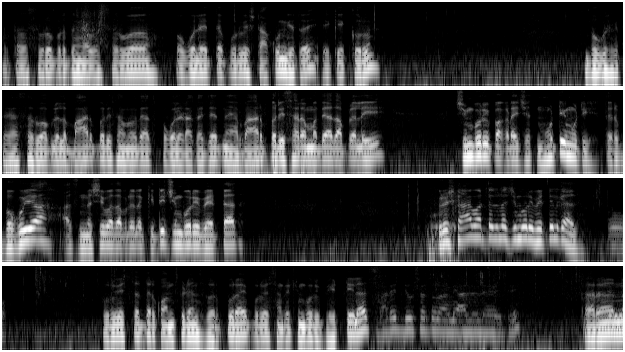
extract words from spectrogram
तर सर्वप्रथम या सर्व पगोले आहेत त्या पूर्वेश टाकून घेतो आहे एक एक करून. बघू शकता. ह्या सर्व आपल्याला बार परिसरामध्ये आज पगोल्या टाकायच्या आहेत ना या बार परिसरामध्ये आज आपल्याला ही चिंबोरी पकडायची आहेत मोठी मोठी. तर बघूया आज नशिबात आपल्याला किती चिंबोरी भेटतात. सुरेश काय वाटतं तुला चिंबोरी भेटेल का आज? हो. पूर्वेशचा तर कॉन्फिडन्स भरपूर आहे. पूर्वेश सांगते चिंबोरी भेटतीलच. बरेच दिवसातून आम्ही आलेलो आहे इथे. कारण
